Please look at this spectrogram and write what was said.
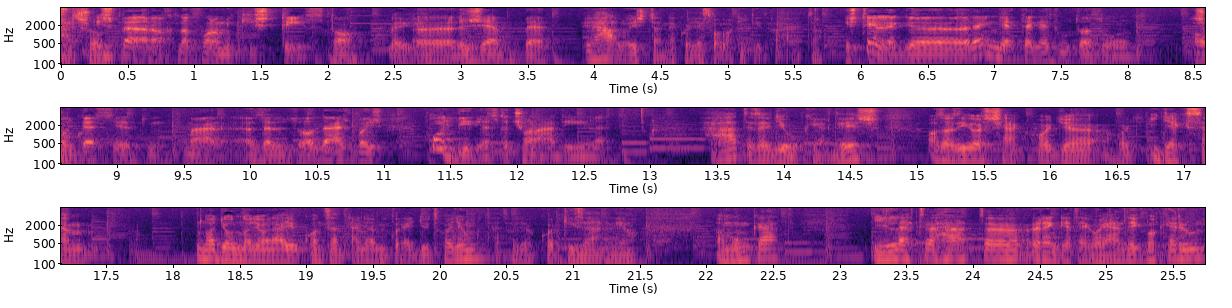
járson. és beleraknak valami kis tészta ö, zsebbe. Hála Istennek, hogy ezt valaki kitalálta. És tényleg ö, rengeteget utazol, ahogy Sokat. beszéltünk már az előző adásban is. Hogy bírja ezt a családi élet? Hát ez egy jó kérdés. Az az igazság, hogy, hogy igyekszem nagyon-nagyon rájuk koncentrálni, amikor együtt vagyunk, tehát hogy akkor kizárni a, a munkát. Illetve hát ö, rengeteg ajándékba kerül,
